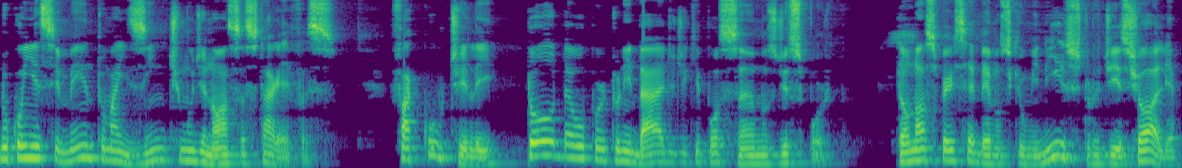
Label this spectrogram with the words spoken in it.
no conhecimento mais íntimo de nossas tarefas. Faculte-lhe toda a oportunidade de que possamos dispor. Então, nós percebemos que o ministro disse: olha,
